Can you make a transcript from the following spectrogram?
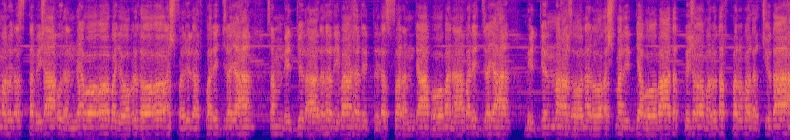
मरुतस्तविषा उदन्यवो पयो वृतो अश्वयुधः परिज्रयः। संविद्युता दधति वाशति त्रितस्वरन्त्यापोपना परिज्रयः। विद्युन्महसो नरो अश्मदिद्यवो वा तत्पिशो मरुतः पर्वतच्युताः।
